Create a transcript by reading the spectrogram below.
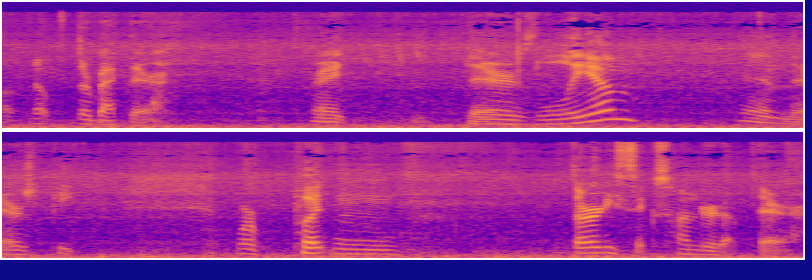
Oh, nope, they're back there. Right there's Liam, and there's Pete. We're putting 3,600 up there.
